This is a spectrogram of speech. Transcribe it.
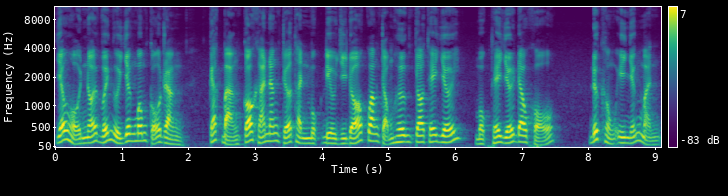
giáo hội nói với người dân Mông Cổ rằng, các bạn có khả năng trở thành một điều gì đó quan trọng hơn cho thế giới, một thế giới đau khổ. Đức Hồng Y nhấn mạnh,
